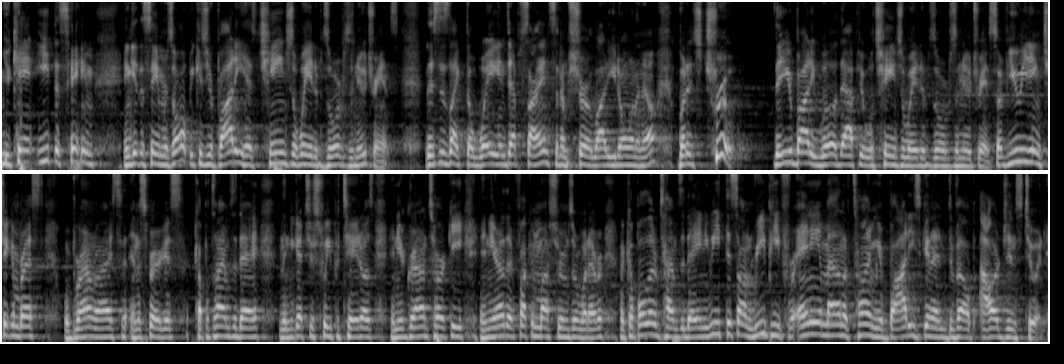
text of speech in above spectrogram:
You can't eat the same and get the same result because your body has changed the way it absorbs the nutrients. This is like the way in depth science that I'm sure a lot of you don't want to know, but it's true that your body will adapt, it will change the way it absorbs the nutrients. So if you're eating chicken breast with brown rice and asparagus a couple times a day, and then you get your sweet potatoes and your ground turkey and your other fucking mushrooms or whatever a couple other times a day, and you eat this on repeat for any amount of time, your body's gonna develop allergens to it.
